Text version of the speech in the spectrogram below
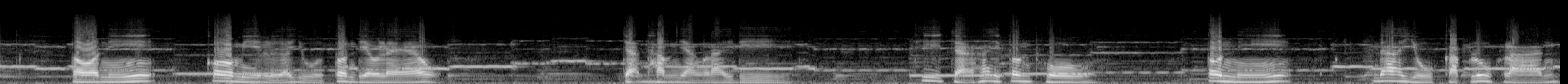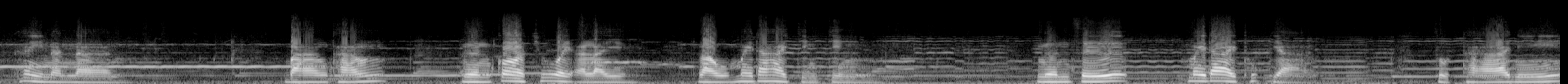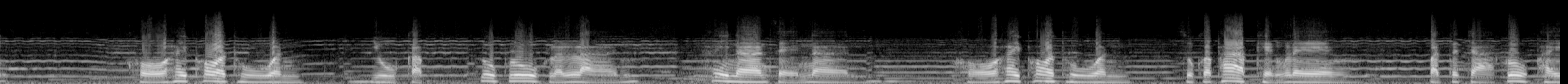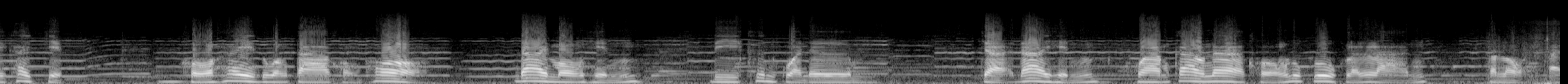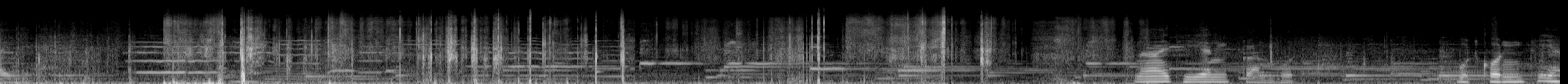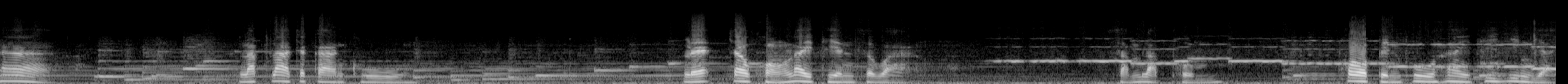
ๆ ตอนนี้ก็มีเหลืออยู่ต้นเดียวแล้ว จะทำอย่างไรดี ที่จะให้ต้นโพ ต้นนี้ได้อยู่กับลูกหลานให้นานๆ บางครั้งเงินก็ช่วยอะไร เราไม่ได้จริงๆ เงินซื้อไม่ได้ทุกอย่าง สุดท้ายนี้ ขอให้พ่อทวนอยู่กับลูกๆหลานๆให้นานแสนนาน ขอให้พ่อทวน สุขภาพแข็งแรง ปัสจากโรคภัยไข้เจ็บ ขอให้ดวงตาของพ่อ ได้มองเห็นดีขึ้นกว่าเดิม จะได้เห็นความก้าวหน้าของลูกๆหลานๆตลอดไป นายเทียนกล่ำบุตร บุตรคนที่ห้ารับราชการครู และเจ้าของไร่เทียนสว่างสำหรับผม พ่อเป็นผู้ให้ที่ยิ่งใหญ่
